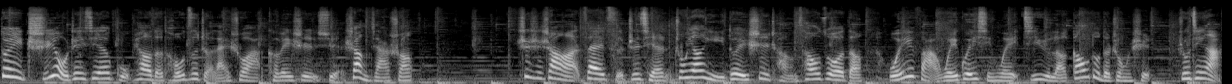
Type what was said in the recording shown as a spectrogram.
对持有这些股票的投资者来说啊，可谓是雪上加霜。事实上啊，在此之前，中央已对市场操作等违法违规行为给予了高度的重视。如今啊。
